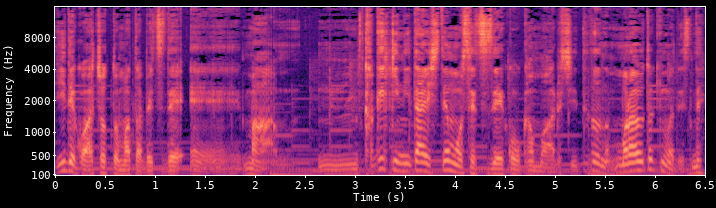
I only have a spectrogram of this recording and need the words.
イデコはちょっとまた別で、えー、まあ、うん掛け金に対しても節税効果もあるし、ただもらう時もですね、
